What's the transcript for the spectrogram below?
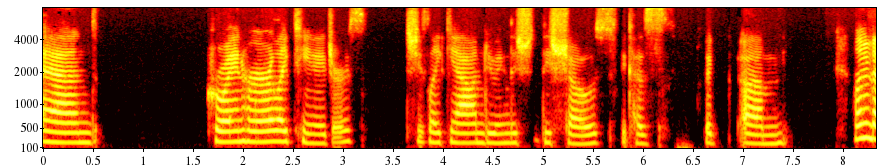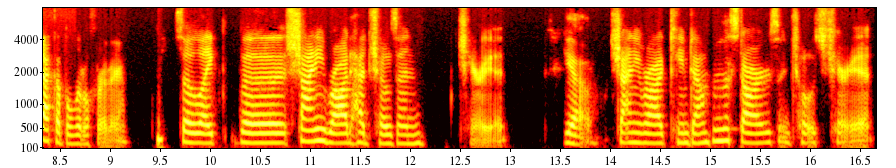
and Croix and her are like teenagers. She's like, "Yeah, I'm doing these these shows because the um." Let me back up a little further. So, like, the shiny rod had chosen Chariot. Yeah, shiny rod came down from the stars and chose Chariot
